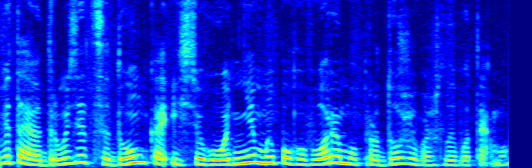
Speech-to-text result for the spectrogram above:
Вітаю, друзі! Це думка. І сьогодні ми поговоримо про дуже важливу тему.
